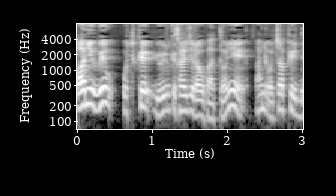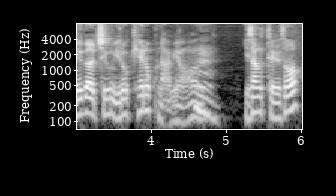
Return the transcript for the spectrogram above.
아니 왜 어떻게 여유롭게 살지라고 봤더니 아니 어차피 내가 지금 이렇게 해놓고 나면 음. 이 상태에서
